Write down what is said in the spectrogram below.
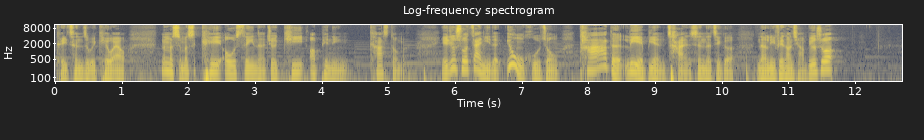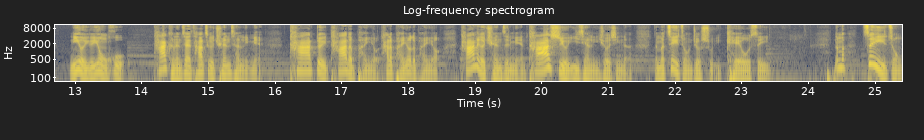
可以称之为 KOL。那么什么是 KOC 呢？就是 Key Opinion Customer，也就是说，在你的用户中，他的裂变产生的这个能力非常强。比如说，你有一个用户，他可能在他这个圈层里面，他对他的朋友、他的朋友的朋友，他那个圈子里面，他是有意见领袖性的。那么这种就属于 KOC。那么这种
